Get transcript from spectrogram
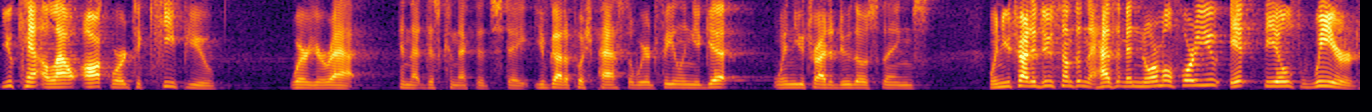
You can't allow awkward to keep you where you're at in that disconnected state. You've got to push past the weird feeling you get when you try to do those things. When you try to do something that hasn't been normal for you, it feels weird,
